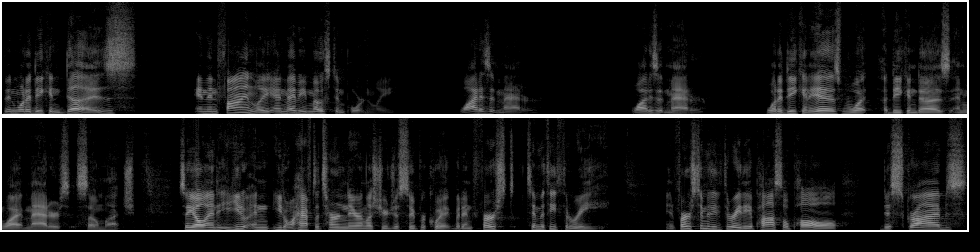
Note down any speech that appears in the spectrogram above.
then what a deacon does, and then finally, and maybe most importantly, why does it matter? Why does it matter? What a deacon is, what a deacon does, and why it matters so much. So, y'all, and you, and you don't have to turn there unless you're just super quick, but in 1 Timothy 3, in 1 Timothy 3, the Apostle Paul describes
